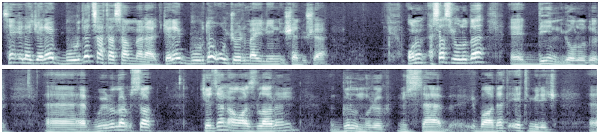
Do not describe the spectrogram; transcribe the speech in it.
Sən elə gərək burada çatasan mənə. Gərək burada o görməkliyin işə düşə. Onun əsas yolu da e, din yoludur. E, buyururlar Üstad, gecə namazların qılmırıq, müstəhəb ibadət etmirik. E,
